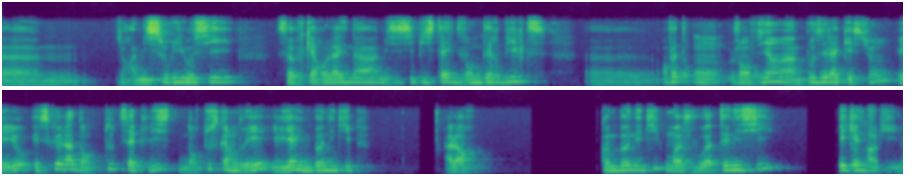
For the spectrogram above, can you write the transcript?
Euh, il y aura Missouri aussi, South Carolina, Mississippi State, Vanderbilt. Euh, en fait, j'en viens à me poser la question, et yo, est-ce que là, dans toute cette liste, dans tout ce calendrier, il y a une bonne équipe? Alors, comme bonne équipe, moi, je vois Tennessee et Kentucky.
